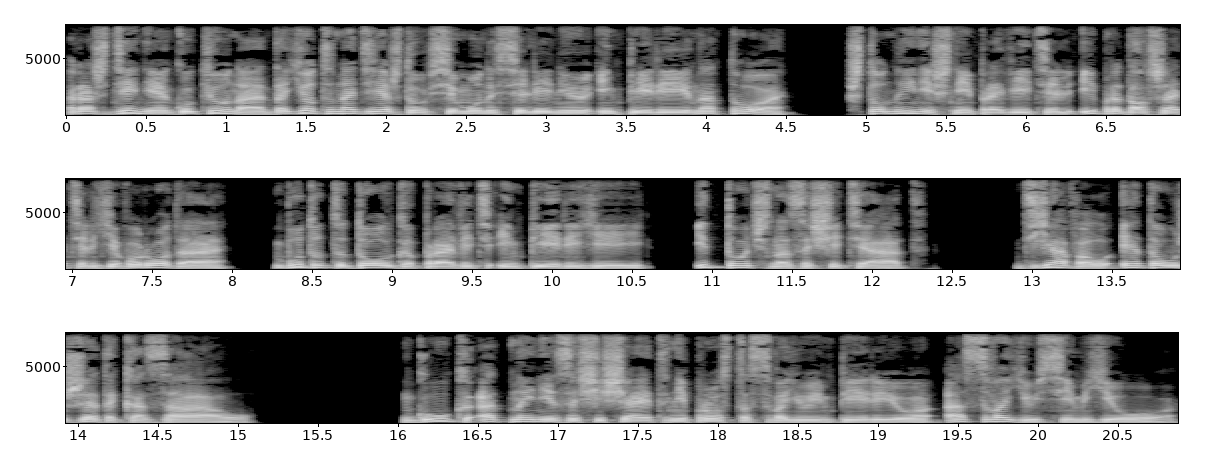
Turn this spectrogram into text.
Рождение Гукюна дает надежду всему населению империи на то, что нынешний правитель и продолжатель его рода будут долго править империей и точно защитят. Дьявол это уже доказал. Гук отныне защищает не просто свою империю, а свою семью.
